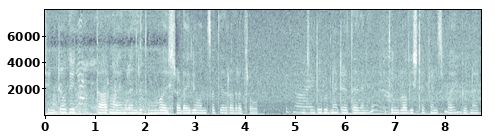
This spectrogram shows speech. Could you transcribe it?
ಚಿಂಟುಗೆ ತಾರ್ ಮಹೇಂದ್ರ ಅಂದರೆ ತುಂಬ ಇಷ್ಟ. ಡೈಲಿ ಒಂದು ಸತಿ ಆದರೂ ಅದ್ರ ಹತ್ರ ಹೋಗಿ. ಚಿಂಟು ಗುಡ್ ನೈಟ್ ಹೇಳ್ತಾ ಇದ್ದಾನೆ. ಇವತ್ತಿನ ಬ್ಲಾಗ್ ಇಷ್ಟೇ ಫ್ರೆಂಡ್ಸ್ ಬಾಯ್ ಗುಡ್ ನೈಟ್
